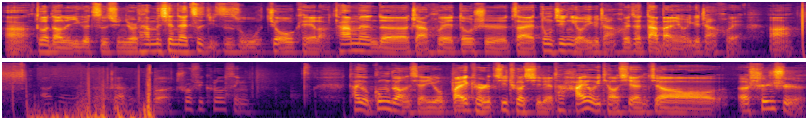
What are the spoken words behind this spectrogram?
啊，得到的一个咨询就是他们现在自给自足就 OK 了。他们的展会都是在东京有一个展会，在大阪有一个展会啊。然后现在说 Trophy Clothing，它有工装线，有 Biker 的机车系列，它还有一条线叫呃绅士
